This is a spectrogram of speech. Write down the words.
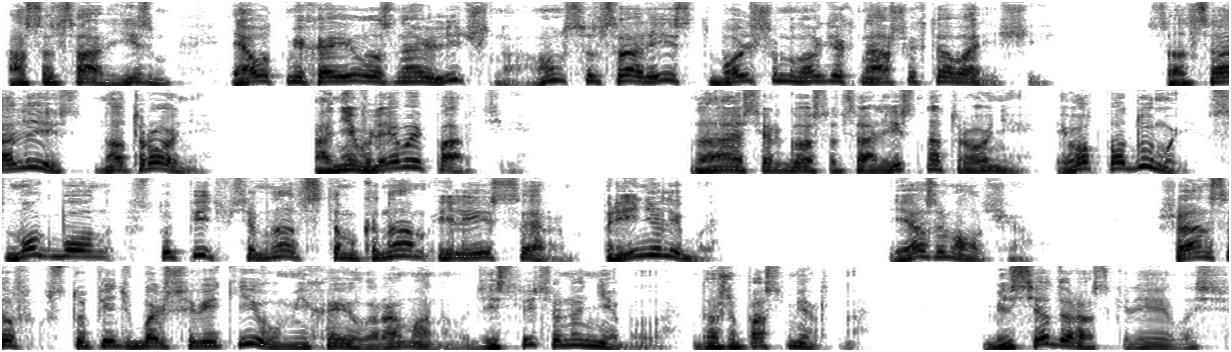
А социализм? Я вот Михаила знаю лично. Он социалист больше многих наших товарищей. Социалист на троне, а не в левой партии. Да, Серго, социалист на троне. И вот подумай, смог бы он вступить в семнадцатом к нам или эсерам? Приняли бы? Я замолчал. Шансов вступить в большевики у Михаила Романова действительно не было, даже посмертно. Беседа расклеилась.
